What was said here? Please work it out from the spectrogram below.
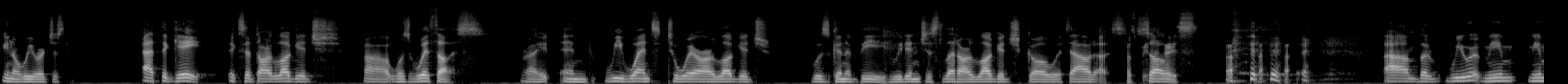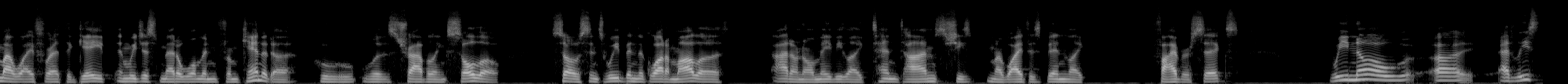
you know, we were just at the gate, except our luggage uh, was with us, right? And we went to where our luggage was going to be. We didn't just let our luggage go without us. so, nice. um, but we were me, me and my wife were at the gate, and we just met a woman from Canada who was traveling solo. So since we've been to Guatemala, I don't know, maybe like ten times. She's my wife has been like five or six. We know uh, at least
